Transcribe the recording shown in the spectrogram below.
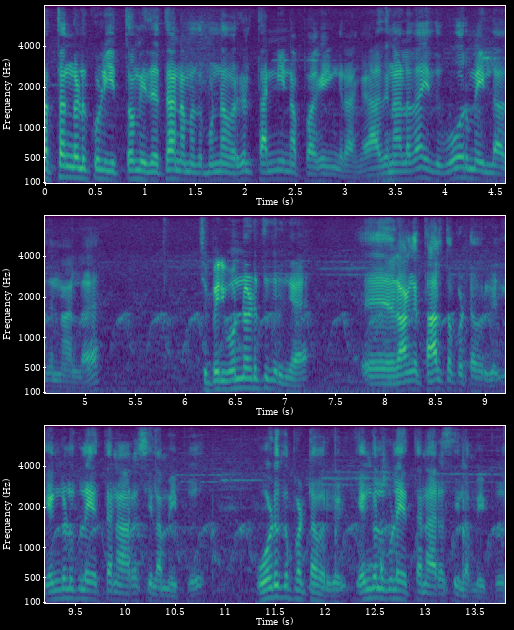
ரத்தங்களுக்குள் யுத்தம் இதை தான் நமது முன்னவர்கள் தண்ணின பகைங்கிறாங்க அதனால தான் இது ஓர்மை இல்லாதனால. சரி ஒன்று எடுத்துக்கிறோங்க. நாங்கள் தாழ்த்தப்பட்டவர்கள். எங்களுக்குள்ளே எத்தனை அரசியல் அமைப்பு ஒடுக்கப்பட்டவர்கள். எங்களுக்குள்ளே எத்தனை அரசியல் அமைப்பு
